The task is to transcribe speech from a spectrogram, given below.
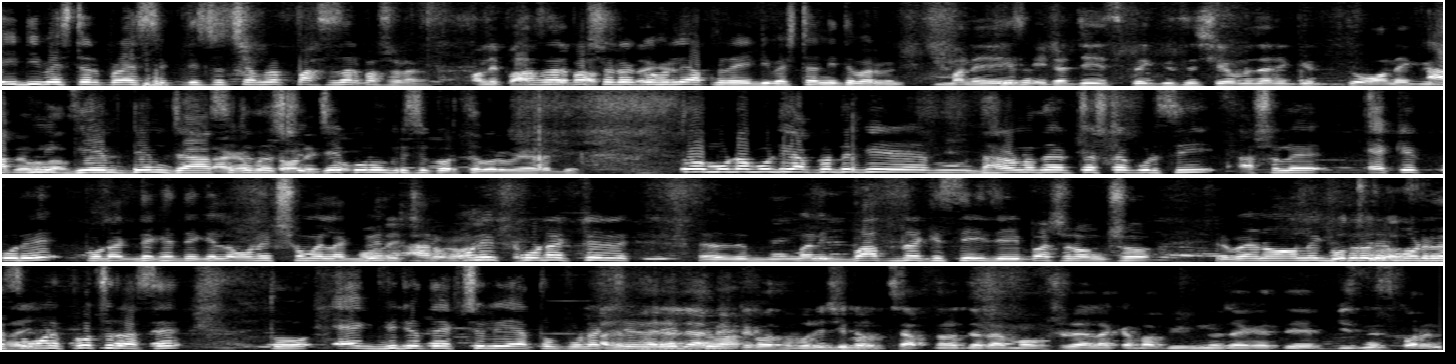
এই ডিভাইসটার প্রাইস রাখতেছে হচ্ছে আমরা পাঁচ হাজার পাঁচশো টাকা। পাঁচশো 5,500 টাকা হলে আপনারা এই ডিভাইসটা নিতে পারবেন। মানে এটা যে স্পেক দিচ্ছে সে অনুযায়ী কিন্তু অনেক আপনি আছে। গেম টেম যা আছে যে কোনো কিছু করতে পারবেন এটা দিয়ে তো মোটামুটি আপনাদেরকে ধারণা দেওয়ার চেষ্টা করছি আসলে এক এক করে প্রোডাক্ট দেখাতে গেলে অনেক সময় লাগবে। আর অনেক প্রোডাক্টের মানে বাদ রাখেছি এই যে এই পাশের অংশ। এরপর অনেক ধরনের মডেল আছে অনেক প্রচুর আছে। তো এক ভিডিওতে অ্যাকচুয়ালি এত আচ্ছা প্রোডাক্টের আমি একটা কথা বলি সেটা হচ্ছে আপনারা যারা মফস্বল এলাকা বা বিভিন্ন জায়গাতে বিজনেস করেন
